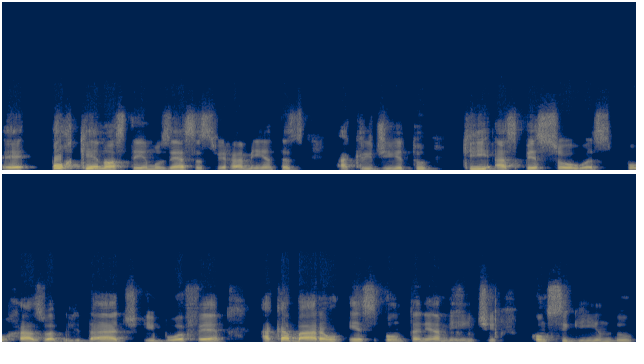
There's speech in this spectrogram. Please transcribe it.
é, porque nós temos essas ferramentas, acredito que as pessoas, por razoabilidade e boa fé, acabaram espontaneamente conseguindo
